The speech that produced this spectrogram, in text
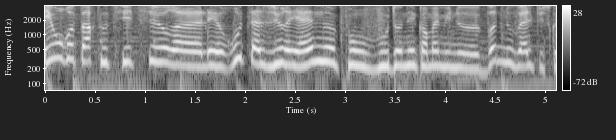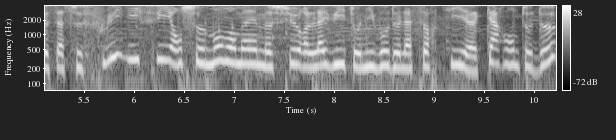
Et on repart tout de suite sur euh, les routes azuréennes pour vous donner quand même une bonne nouvelle puisque ça se fluidifie en ce moment même sur l'A8 au niveau de la sortie 42.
